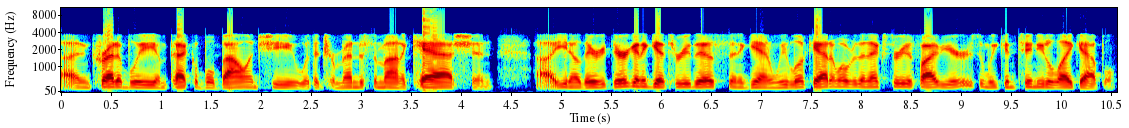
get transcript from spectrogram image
uh, incredibly impeccable balance sheet with a tremendous amount of cash and uh, you know they're they're going to get through this. And again, we look at them over the next three to five years, and we continue to like Apple.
